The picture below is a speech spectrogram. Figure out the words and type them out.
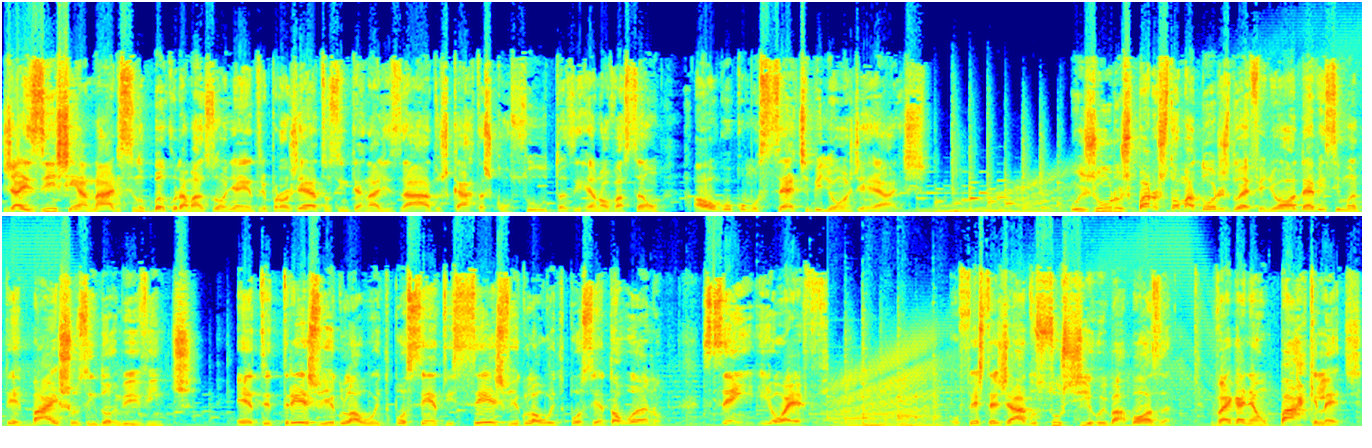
Já existe em análise no Banco da Amazônia, entre projetos internalizados, cartas consultas e renovação, algo como 7 bilhões de reais. Os juros para os tomadores do FNO devem se manter baixos em 2020, entre 3,8% e 6,8% ao ano, sem IOF. O festejado Sushi Rui Barbosa vai ganhar um parklet,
